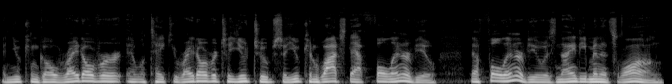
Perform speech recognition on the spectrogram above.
and you can go right over. It will take you right over to YouTube, so you can watch that full interview. That full interview is 90 minutes long.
